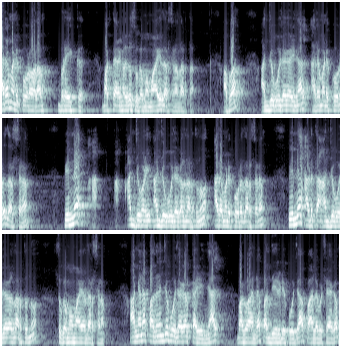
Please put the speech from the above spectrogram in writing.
അരമണിക്കൂറോളം ബ്രേക്ക് ഭക്തജനങ്ങൾക്ക് സുഗമമായി ദർശനം നടത്താം. അപ്പോൾ അഞ്ചു പൂജ കഴിഞ്ഞാൽ അരമണിക്കൂർ ദർശനം. പിന്നെ അഞ്ചു മണി അഞ്ചു പൂജകൾ നടത്തുന്നു അരമണിക്കൂർ ദർശനം. പിന്നെ അടുത്ത അഞ്ചു പൂജകൾ നടത്തുന്നു സുഗമമായ ദർശനം. അങ്ങനെ പതിനഞ്ച് പൂജകൾ കഴിഞ്ഞാൽ ഭഗവാന്റെ പന്തീരടി പൂജ പാലഭിഷേകം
